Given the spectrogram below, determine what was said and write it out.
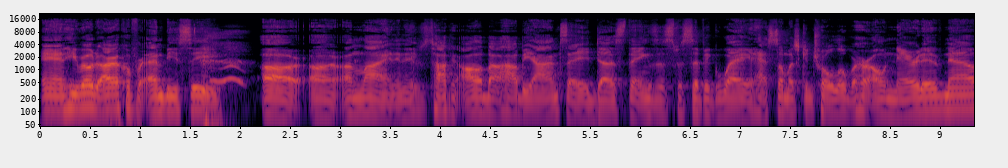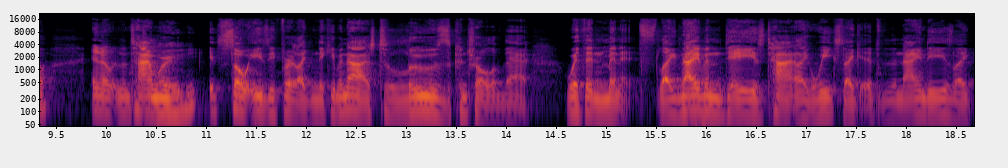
And he wrote an article for NBC uh, uh, online, and it was talking all about how Beyonce does things a specific way and has so much control over her own narrative now. In a, in a time mm-hmm. where it's so easy for like Nicki Minaj to lose control of that within minutes, like not even days, time, like weeks. Like in the '90s, like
